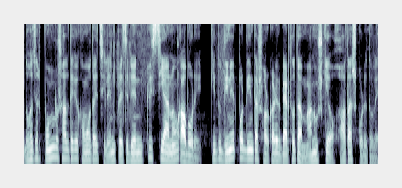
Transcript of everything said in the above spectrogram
দু হাজার পনেরো সাল থেকে ক্ষমতায় ছিলেন প্রেসিডেন্ট ক্রিস্টিয়ানো কাবোরে। কিন্তু দিনের পর দিন তার সরকারের ব্যর্থতা মানুষকে হতাশ করে তোলে।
